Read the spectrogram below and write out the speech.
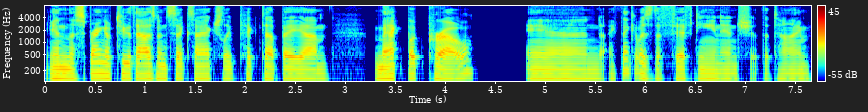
in the spring of 2006, I actually picked up a um, MacBook Pro, and I think it was the 15 inch at the time.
